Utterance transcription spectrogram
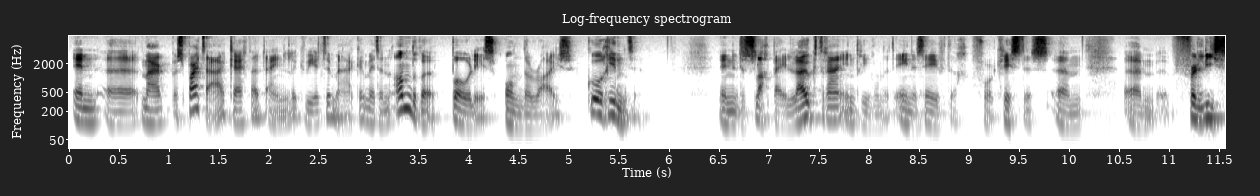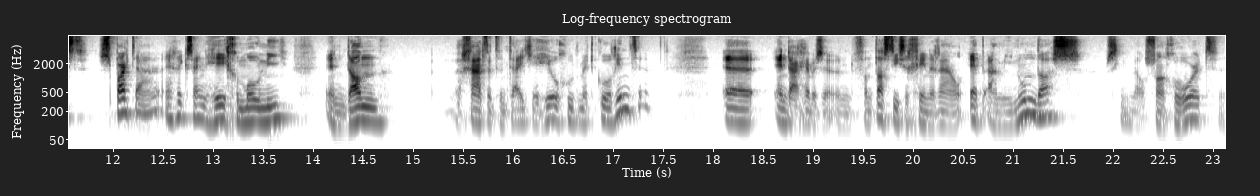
En, eh, maar Sparta krijgt uiteindelijk weer te maken met een andere polis on the rise, Korinthe. En in de slag bij Leuctra in 371 voor Christus ehm, ehm, verliest Sparta eigenlijk zijn hegemonie. En dan gaat het een tijdje heel goed met Korinthe. Eh, en daar hebben ze een fantastische generaal, Epaminondas. Misschien wel eens van gehoord. Eh,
